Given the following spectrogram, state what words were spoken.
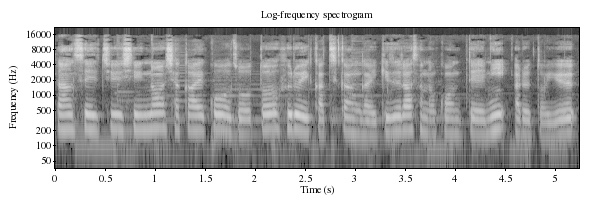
男性中心の社会構造と古い価値観が生きづらさの根底にあるるという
